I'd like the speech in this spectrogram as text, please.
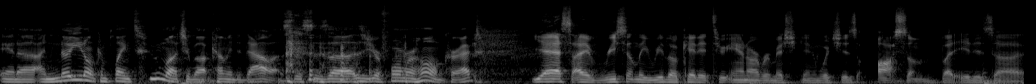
And uh, I know you don't complain too much about coming to Dallas. This is uh, this is your former home, correct? Yes, I've recently relocated to Ann Arbor, Michigan, which is awesome, but it is uh,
